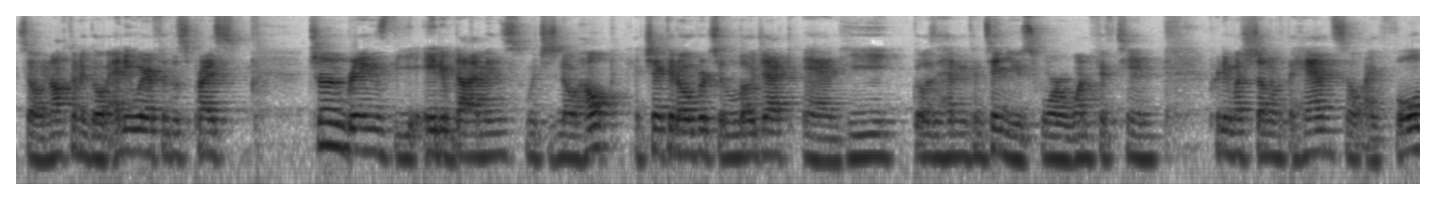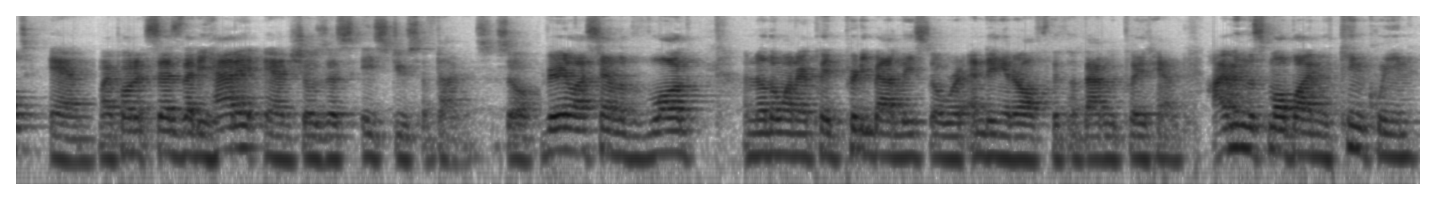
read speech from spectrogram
so I'm not going to go anywhere for this price. Turn brings the 8 of diamonds, which is no help. I check it over to the low jack, and he goes ahead and continues for 115 pretty much done with the hand, so I fold, and my opponent says that he had it and shows us ace deuce of diamonds. So very last hand of the vlog, another one I played pretty badly, so we're ending it off with a badly played hand. I'm in the small blind with king queen,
